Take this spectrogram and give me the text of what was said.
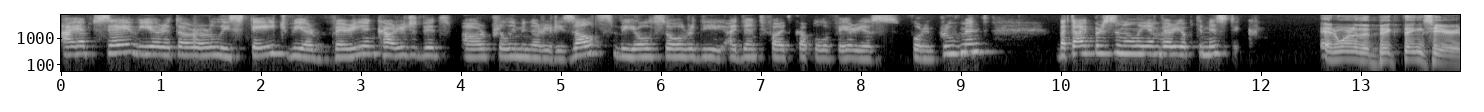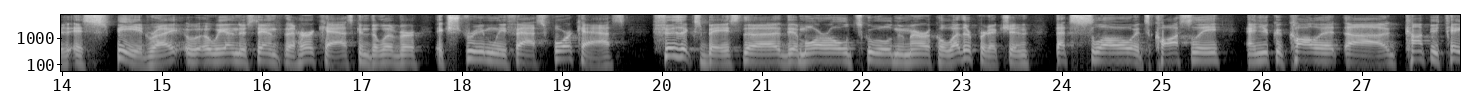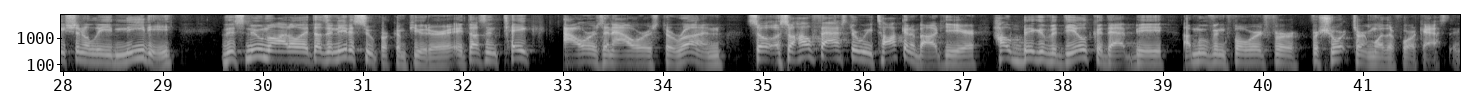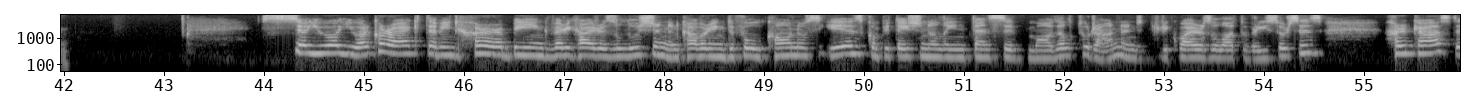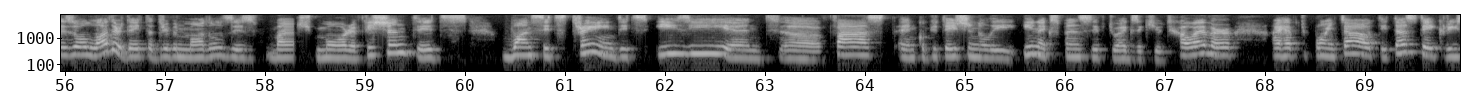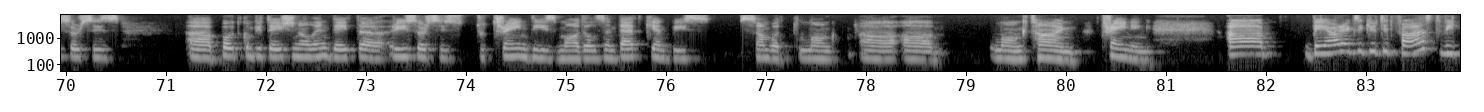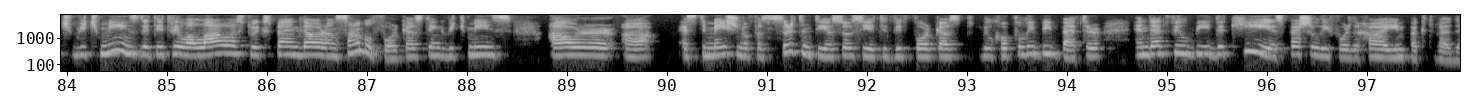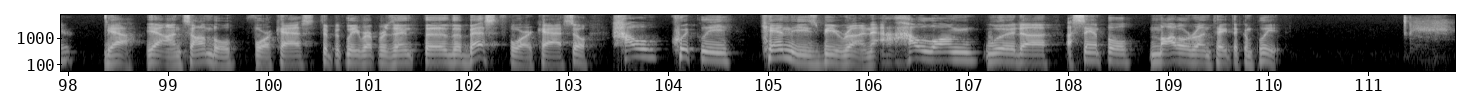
I have to say, we are at our early stage. We are very encouraged with our preliminary results. We also already identified a couple of areas for improvement, but I personally am very optimistic. And one of the big things here is speed, right? We understand that the HRRRcast can deliver extremely fast forecasts. Physics based, the, the more old school numerical weather prediction, that's slow, it's costly, and you could call it uh, computationally needy. This new model, it doesn't need a supercomputer. It doesn't take hours and hours to run. So, so how fast are we talking about here? How big of a deal could that be uh, moving forward for, for short-term weather forecasting? So you are, you are correct. I mean, her being very high resolution and covering the full CONUS is computationally intensive model to run, and it requires a lot of resources. HRRRcast, as all other data-driven models, is much more efficient. It's once it's trained, it's easy and uh, fast and computationally inexpensive to execute. However, I have to point out it does take resources, uh, both computational and data resources, to train these models, and that can be somewhat long, uh, uh long time training. Uh, they are executed fast, which, which means that it will allow us to expand our ensemble forecasting, which means our uh, estimation of uncertainty associated with forecast will hopefully be better. And that will be the key, especially for the high impact weather. Yeah, yeah. Ensemble forecasts typically represent the, the best forecast. So, how quickly can these be run? How long would uh, a sample model run take to complete?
